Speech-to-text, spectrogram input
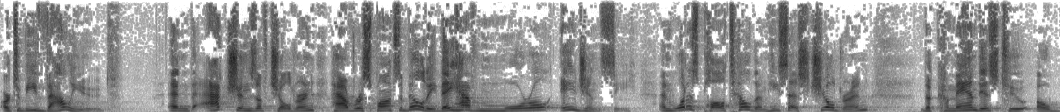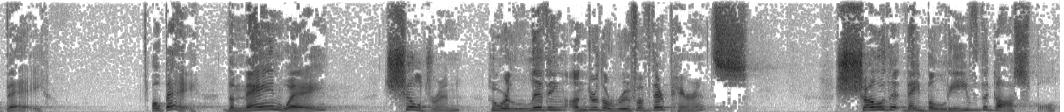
are to be valued, and the actions of children have responsibility. They have moral agency. And what does Paul tell them? He says, Children, the command is to obey. Obey. The main way children who are living under the roof of their parents show that they believe the gospel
